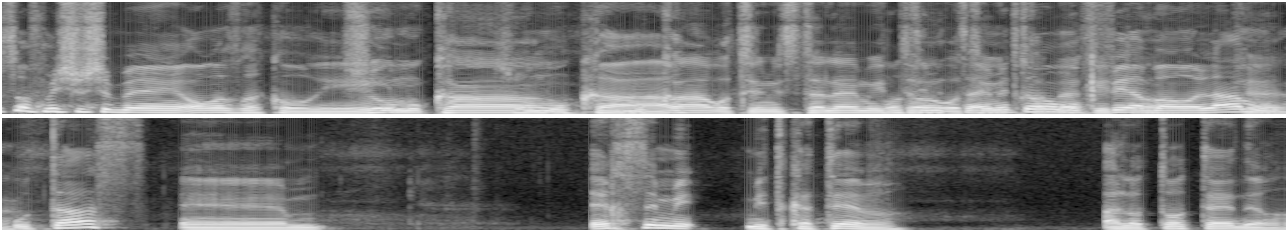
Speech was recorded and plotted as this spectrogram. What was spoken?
בסוף מישהו שבאור הזרקורים שהוא מוכר, שהוא מוכר, מוכר, רוצים להצטלם איתו, רוצים איתו, הוא להתחבק מופיע איתו. בעולם, כן. הוא, הוא טס. אמ, איך זה מתכתב על אותו תדר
